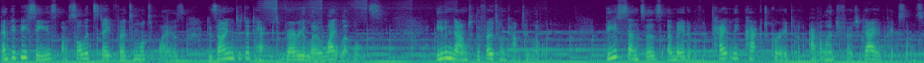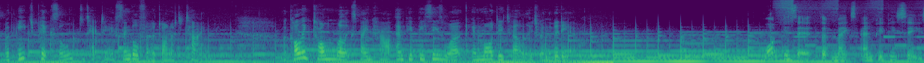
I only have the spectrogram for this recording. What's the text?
MPPCs are solid-state photomultipliers designed to detect very low light levels, even down to the photon counting level. These sensors are made up of a tightly packed grid of avalanche photodiode pixels, with each pixel detecting a single photon at a time. My colleague Tom will explain how MPPCs work in more detail later in the video. What is it that makes MPPCs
